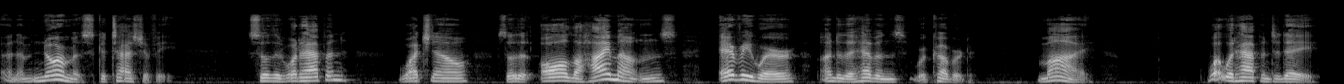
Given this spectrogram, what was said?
an enormous catastrophe. So that what happened? Watch now, so that all the high mountains everywhere under the heavens were covered. My, what would happen today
